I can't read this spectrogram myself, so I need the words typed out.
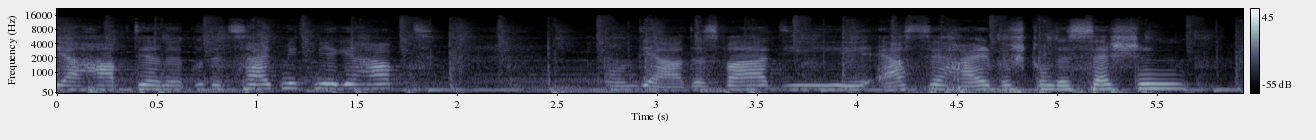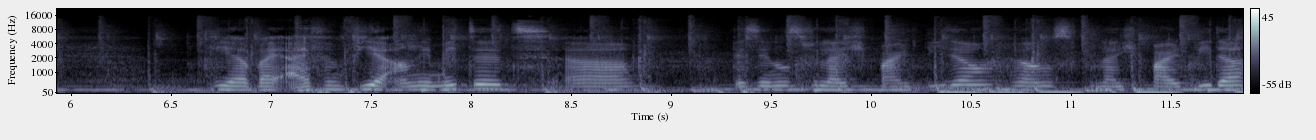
Ich hoffe, ihr habt eine gute Zeit mit mir gehabt. Und ja, das war die erste halbe Stunde Session hier bei iFM4 Unlimited. Äh, wir sehen uns vielleicht bald wieder, hören uns vielleicht bald wieder.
